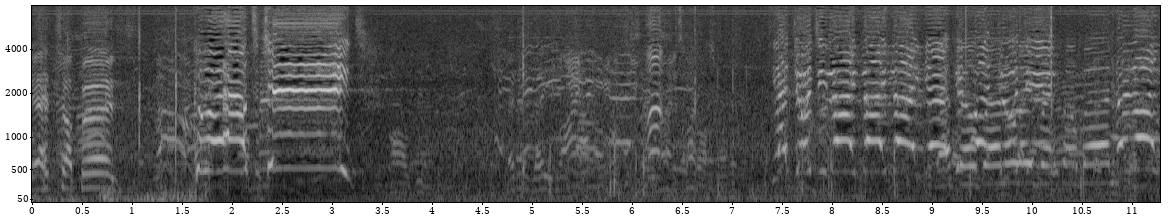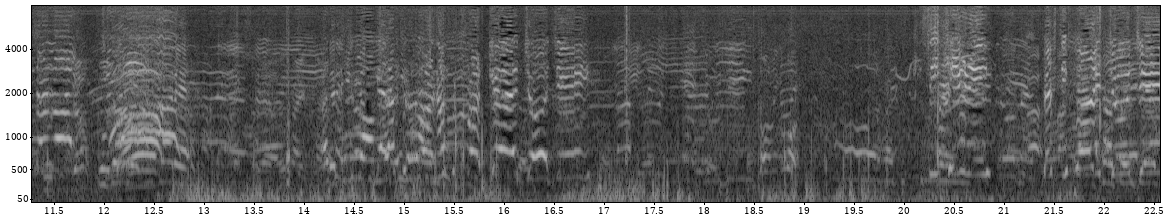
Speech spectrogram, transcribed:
Yeah, choppers. Come on, altitude! Yeah, Georgie, line, line, line. Yeah, good one, Georgie. No line, no line. You got it. That's it, Georgie. Get up in front, up in front. Good, Georgie. See Cutie. 55, Georgie.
